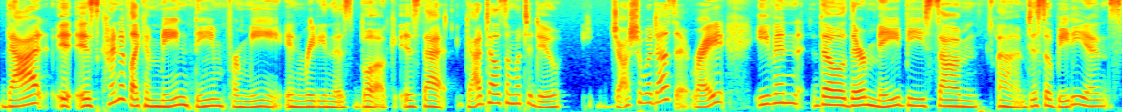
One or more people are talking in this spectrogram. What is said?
That is kind of like a main theme for me in reading this book is that God tells them what to do. Joshua does it, right? Even though there may be some um, disobedience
